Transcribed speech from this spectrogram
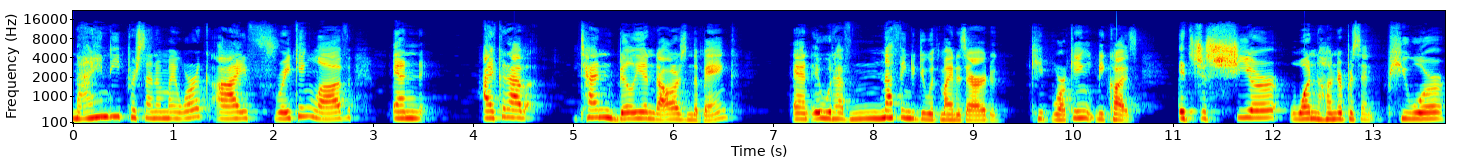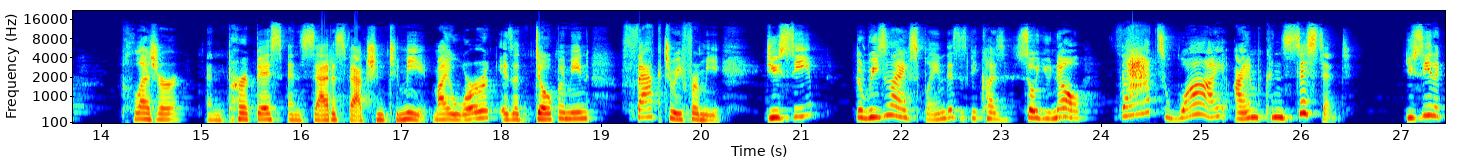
90% of my work I freaking love. And I could have $10 billion in the bank and it would have nothing to do with my desire to keep working because it's just sheer 100% pure pleasure and purpose and satisfaction to me. My work is a dopamine factory for me. Do you see? The reason I explain this is because so you know, that's why I'm consistent. You see, the,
